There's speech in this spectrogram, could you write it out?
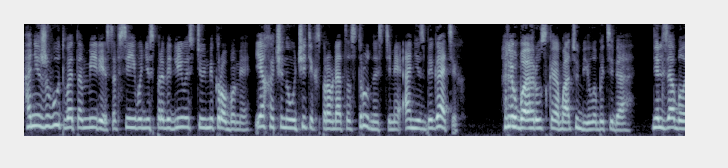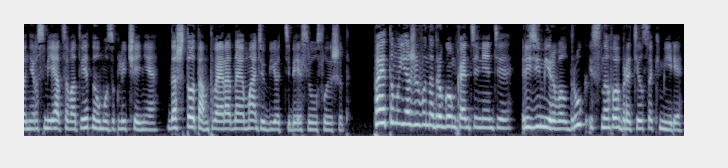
Они живут в этом мире со всей его несправедливостью и микробами. Я хочу научить их справляться с трудностями, а не избегать их. Любая русская мать убила бы тебя. Нельзя было не рассмеяться в ответ на умозаключение. Да что там, твоя родная мать убьет тебя, если услышит. Поэтому я живу на другом континенте, резюмировал друг и снова обратился к Мире.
